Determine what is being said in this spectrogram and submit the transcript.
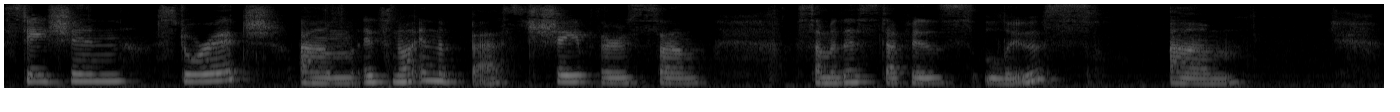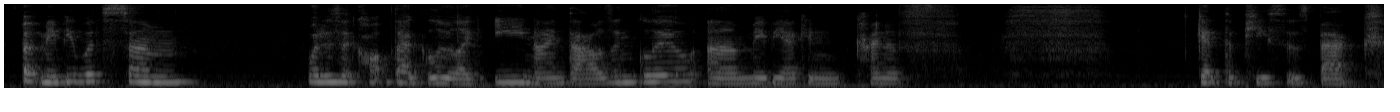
station storage. Um, it's not in the best shape. There's some, some of this stuff is loose. Um, but maybe with some what is it called? That glue, like E9000 glue. Um, maybe I can kind of get the pieces back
